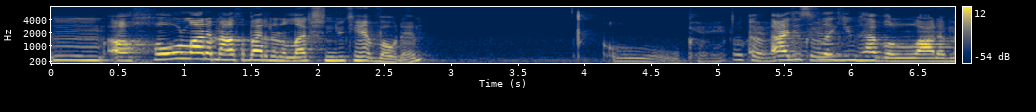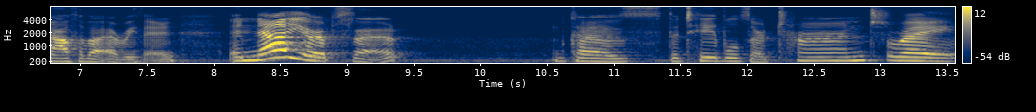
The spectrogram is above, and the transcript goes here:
mm, a whole lot of mouth about an election you can't vote in. Oh, okay. I just okay. feel like you have a lot of mouth about everything and now you're upset because the tables are turned Right.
